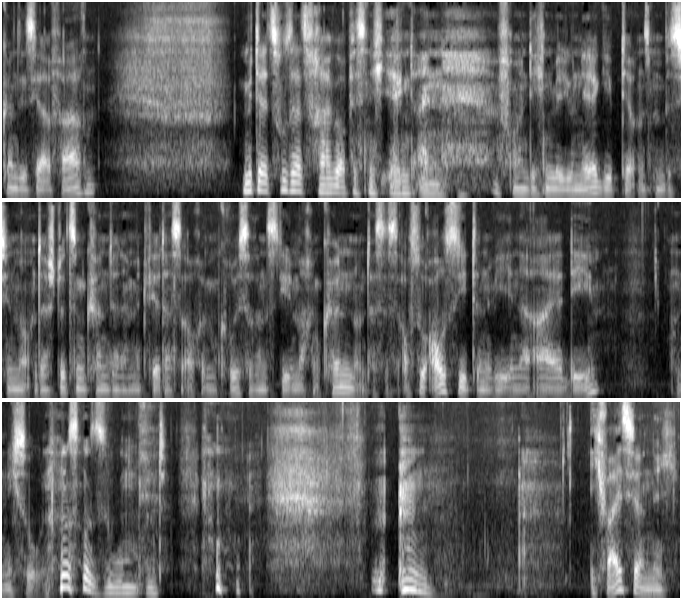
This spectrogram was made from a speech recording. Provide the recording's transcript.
können sie es ja erfahren. Mit der Zusatzfrage, ob es nicht irgendeinen freundlichen Millionär gibt, der uns ein bisschen mal unterstützen könnte, damit wir das auch im größeren Stil machen können und dass es auch so aussieht dann wie in der ARD und nicht so nur so Zoom und ich weiß ja nicht.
